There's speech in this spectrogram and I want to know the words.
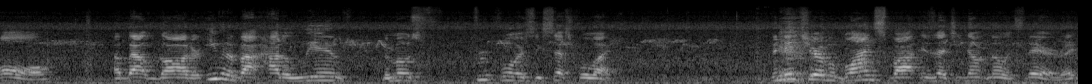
all about God or even about how to live the most fruitful or successful life. The nature of a blind spot is that you don't know it's there, right?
